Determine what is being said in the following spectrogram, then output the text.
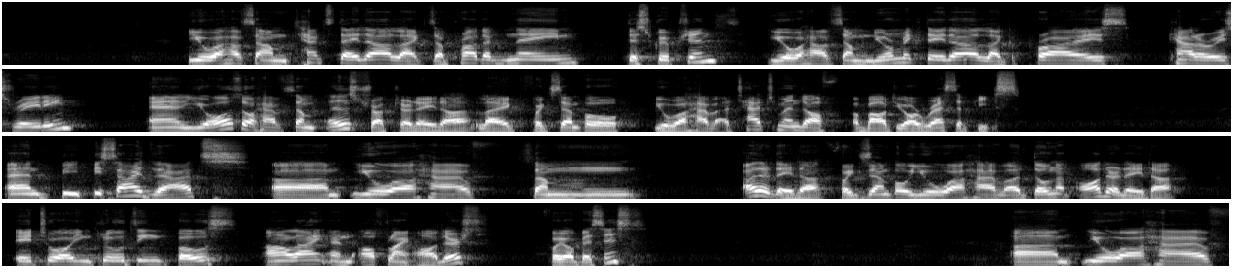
you will have some text data like the product name, descriptions. You will have some numeric data like price, calories rating. And you also have some unstructured data, like, for example, you will have attachment of about your recipes. And be, beside that, um, you will have some other data. For example, you will have a donut order data. It will include both online and offline orders for your business. Um, you will have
